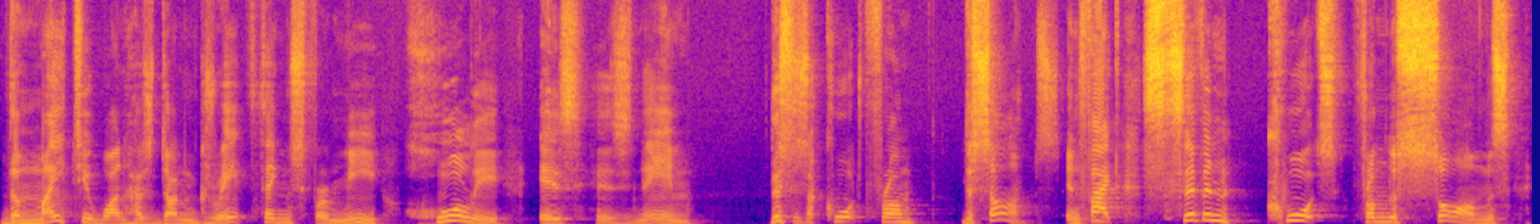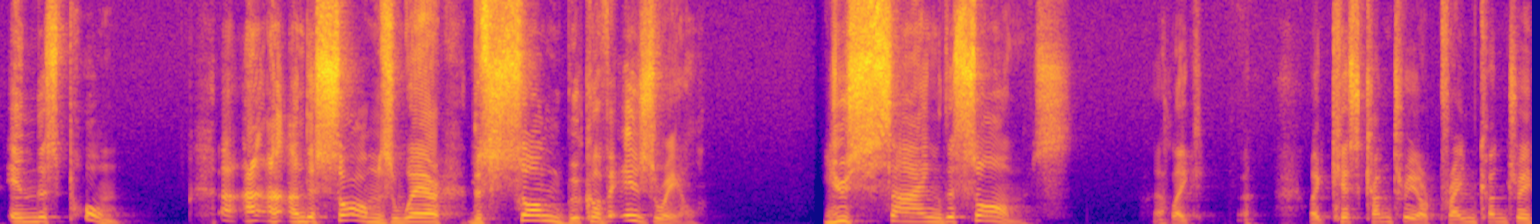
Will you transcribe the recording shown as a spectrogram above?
the mighty one has done great things for me. Holy is his name. This is a quote from the Psalms. In fact, seven quotes from the Psalms in this poem. And the Psalms were the songbook of Israel. You sang the Psalms. Like, like Kiss Country or Prime Country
